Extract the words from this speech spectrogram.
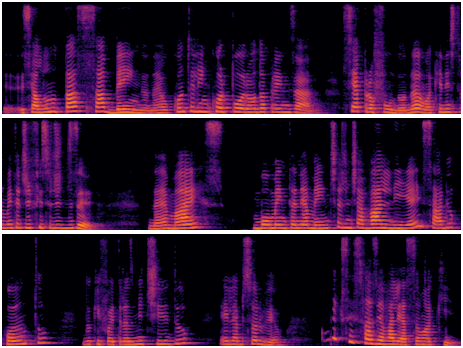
esse aluno está sabendo, né, o quanto ele incorporou do aprendizado. Se é profundo ou não, aquele instrumento é difícil de dizer, né, mas momentaneamente a gente avalia e sabe o quanto do que foi transmitido ele absorveu. Como é que vocês fazem avaliação aqui?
